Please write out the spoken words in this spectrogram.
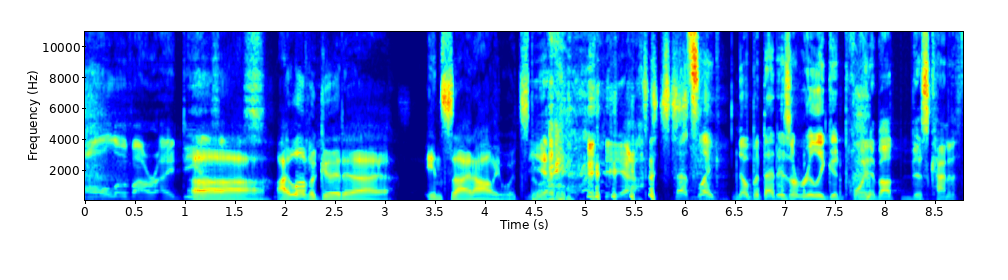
all of our ideas Uh, I love a good uh, inside Hollywood story. yeah yeah That's like no, but that is a really good point about this kind of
